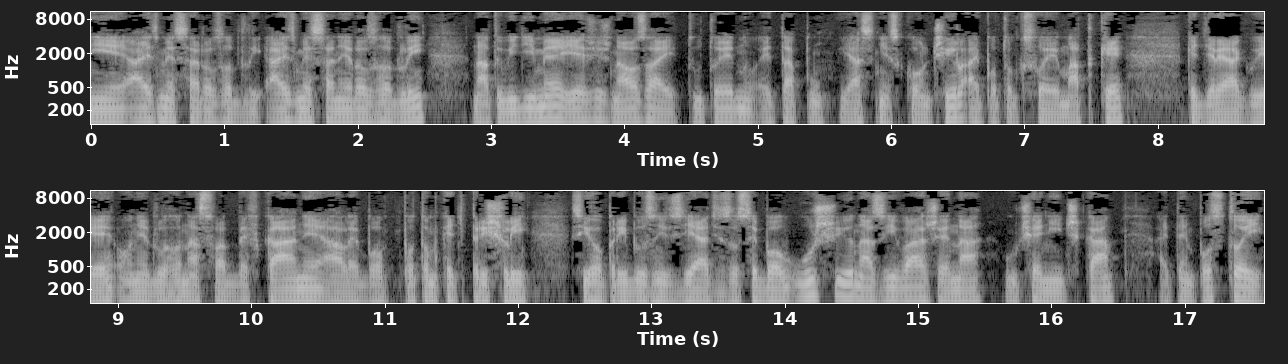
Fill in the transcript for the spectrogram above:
nie, aj sme sa rozhodli, aj sme sa nerozhodli. Na no tu vidíme, Ježiš naozaj túto jednu etapu jasne skončil, aj potom k svojej matke, keď reaguje onedlho na svadbe v Káne, alebo potom, keď prišli si ho príbuzní vzdať so sebou, už ju nazýva žena učeníčka. Aj ten postoj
